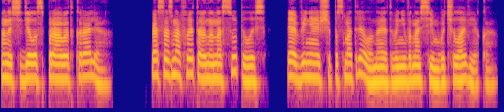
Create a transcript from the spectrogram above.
Она сидела справа от короля. Осознав это, она насупилась и обвиняюще посмотрела на этого невыносимого человека.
